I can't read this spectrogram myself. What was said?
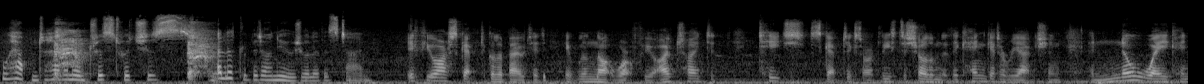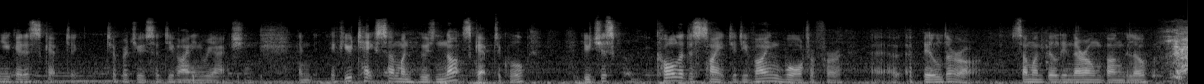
who happen to have an interest which is a little bit unusual at this time. If you are skeptical about it, it will not work for you. I've tried to teach skeptics, or at least to show them that they can get a reaction, and no way can you get a skeptic to produce a divining reaction. And if you take someone who's not skeptical, you just call it a site to divine water for a, a builder or someone building their own bungalow.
